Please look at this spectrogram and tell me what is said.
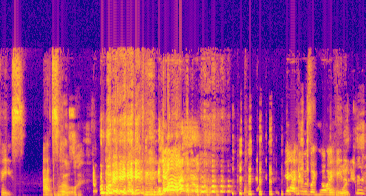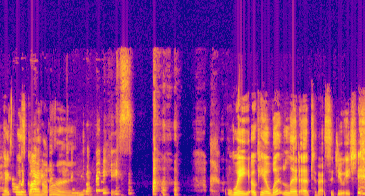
face at school. Bro. Wait, Yeah. no. Yeah, he was like, "No, I hate what it the heck was was like, going "Why on? In the face." Wait, okay, what led up to that situation?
